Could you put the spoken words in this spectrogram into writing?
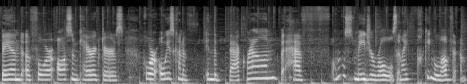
band of four awesome characters who are always kind of in the background but have almost major roles, and I fucking love them.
